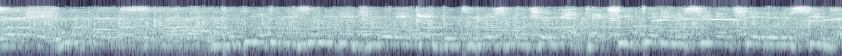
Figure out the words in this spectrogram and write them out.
E, 22esima giornata, città di Messina, CR Messina.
